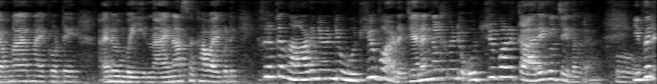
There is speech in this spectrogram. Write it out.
കരുണാകരൻ ആയിക്കോട്ടെ അതിനു മുമ്പ് ഈ നായനാർ സഖാവ് ആയിക്കോട്ടെ ഇവരൊക്കെ നാടിന് വേണ്ടി ഒരുപാട് ജനങ്ങൾക്ക് വേണ്ടി ഒരുപാട് കാര്യങ്ങൾ ചെയ്തവരാണ്. ഇവർ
